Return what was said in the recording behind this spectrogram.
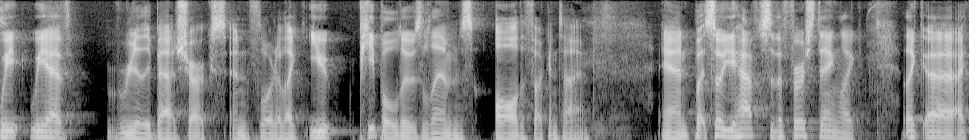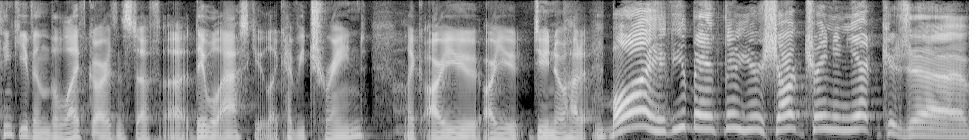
we we have really bad sharks in Florida. Like you people lose limbs all the fucking time. And but so you have so the first thing like like uh, I think even the lifeguards and stuff uh, they will ask you like have you trained like are you are you do you know how to Boy, have you been through your shark training yet? Because uh,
